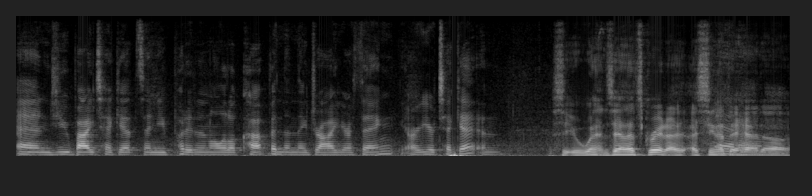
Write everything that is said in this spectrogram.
and you buy tickets and you put it in a little cup and then they draw your thing or your ticket and See who wins. Yeah, that's great. I, I seen that they had, Um, uh,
